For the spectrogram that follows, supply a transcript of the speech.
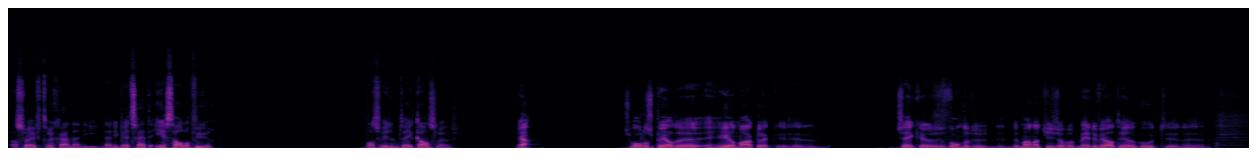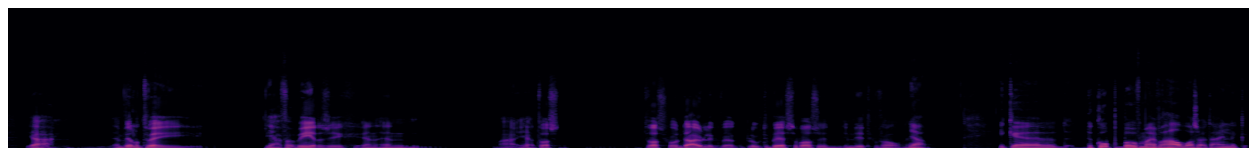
als we even teruggaan naar die, naar die wedstrijd, de eerste half uur was Willem II kansloos. Zwolle speelde heel makkelijk. Zeker, ze vonden de, mannetjes op het middenveld heel goed. En, eh, ja, en Willem II ja, verweerde zich. En, en, maar ja, het was, het was gewoon duidelijk welke ploeg de beste was in, in dit geval. Ja. Ik, eh, de- kop boven mijn verhaal was uiteindelijk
